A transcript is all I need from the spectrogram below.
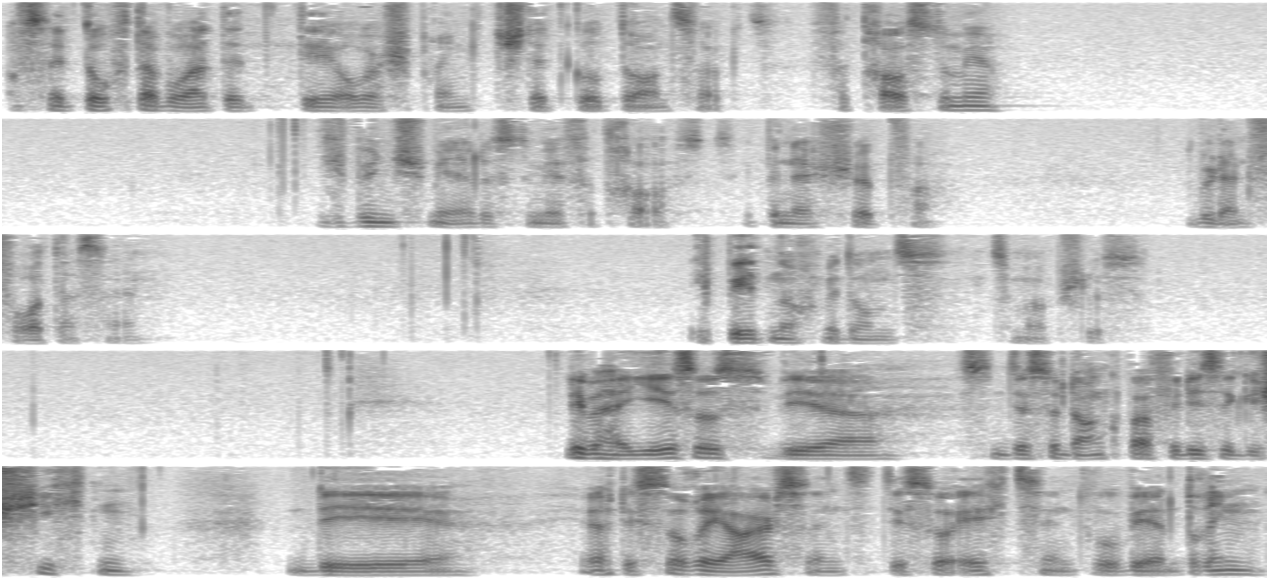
auf seine Tochter wartet, die überspringt, steht Gott da und sagt, vertraust du mir? Ich wünsche mir, dass du mir vertraust. Ich bin der Schöpfer. Ich will dein Vater sein. Ich bete noch mit uns zum Abschluss. Lieber Herr Jesus, wir sind dir so dankbar für diese Geschichten, die, ja, die so real sind, die so echt sind, wo wir drin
